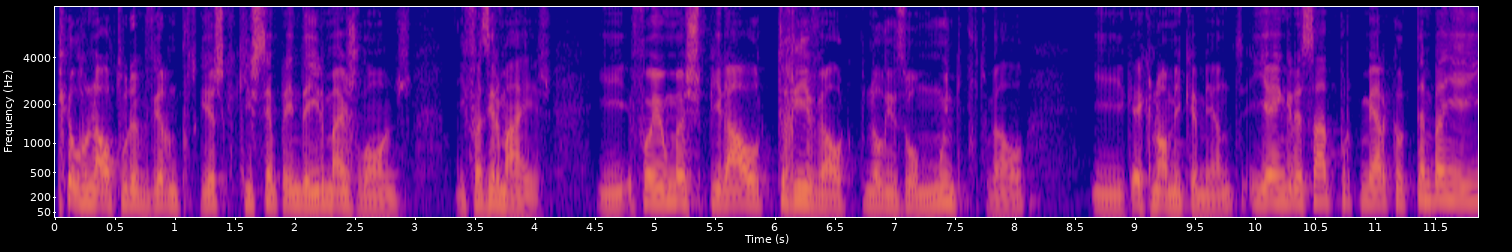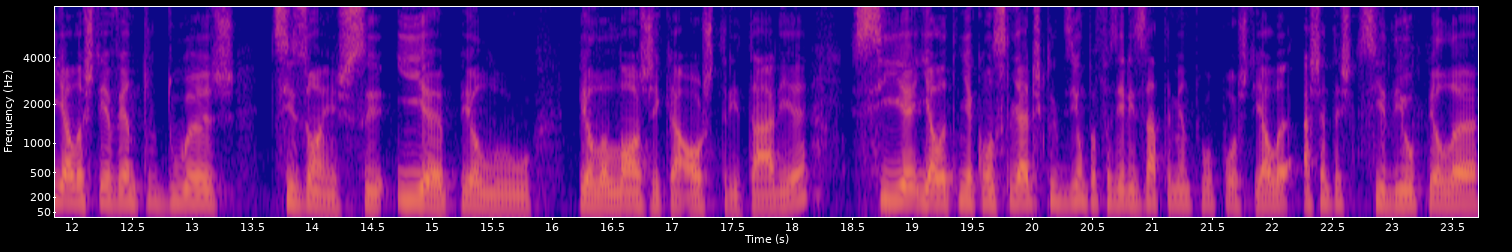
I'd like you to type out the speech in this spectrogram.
pelo, na altura, governo português, que quis sempre ainda ir mais longe e fazer mais. E foi uma espiral terrível que penalizou muito Portugal e economicamente. E é engraçado porque Merkel também aí ela esteve entre duas decisões, se ia pelo, pela lógica austeritária Cia, e ela tinha conselheiros que lhe diziam para fazer exatamente o oposto. E ela, às tantas, decidiu pela,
